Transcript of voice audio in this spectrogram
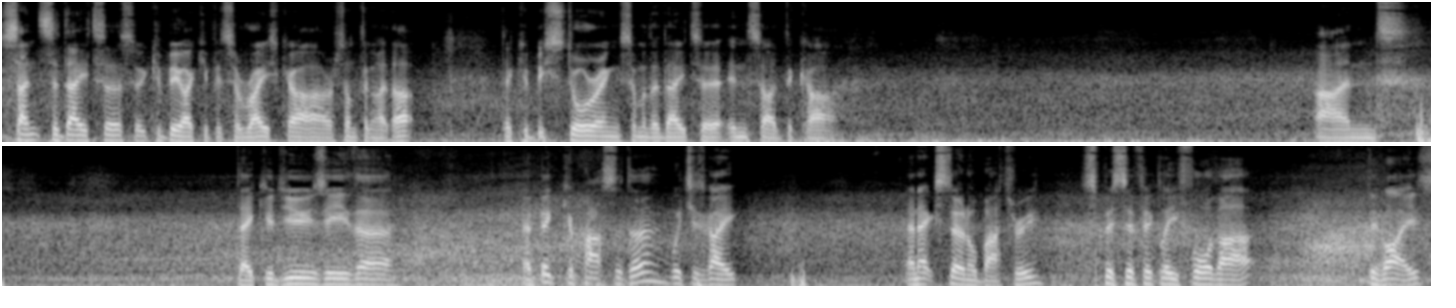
sensor data, so it could be like if it's a race car or something like that they could be storing some of the data inside the car. And they could use either a big capacitor, which is like an external battery, specifically for that device,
